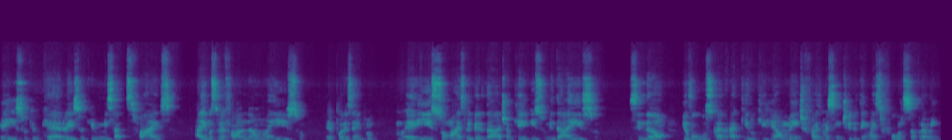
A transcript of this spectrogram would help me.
É isso que eu quero? É isso que me satisfaz? Aí você vai falar: não, não é isso. É, por exemplo, é isso mais liberdade. Ok, isso me dá isso. Se não, eu vou buscar aquilo que realmente faz mais sentido e tem mais força para mim.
